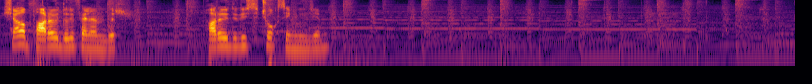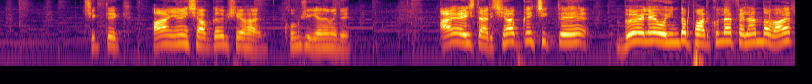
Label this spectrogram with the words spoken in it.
İnşallah para ödülü falandır. Para ödülü ise çok sevineceğim. Çıktık. Aa yine şapkalı bir şey var. Komşu gelemedi. Arkadaşlar şapka çıktı. Böyle oyunda parkurlar falan da var.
